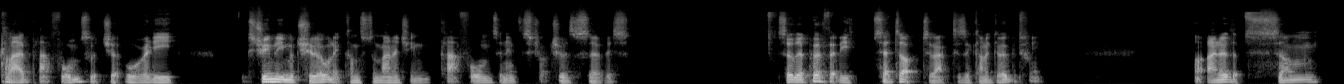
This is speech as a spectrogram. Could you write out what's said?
cloud platforms which are already extremely mature when it comes to managing platforms and infrastructure as a service. So they're perfectly set up to act as a kind of go between. I know that some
